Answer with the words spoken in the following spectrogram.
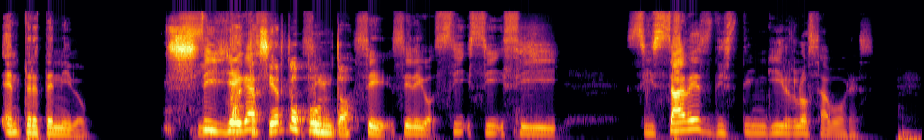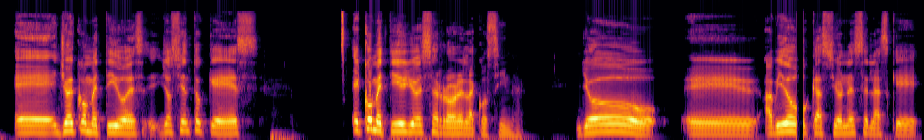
entretenido. Sí, Si llegas- hasta cierto punto. Sí, sí, digo, sí, sí, sí. Si sabes distinguir los sabores. Eh, yo he cometido ese. Yo siento que es. He cometido yo ese error en la cocina. Yo. eh, ha habido ocasiones en las que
